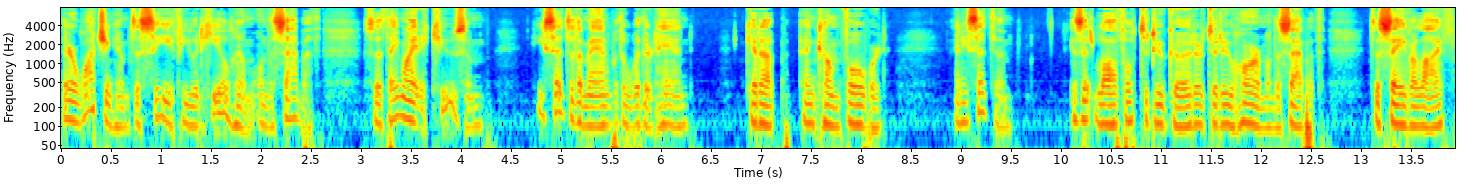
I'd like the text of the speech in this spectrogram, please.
They were watching him to see if he would heal him on the Sabbath, so that they might accuse him. He said to the man with the withered hand, Get up and come forward. And he said to them, Is it lawful to do good or to do harm on the Sabbath, to save a life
